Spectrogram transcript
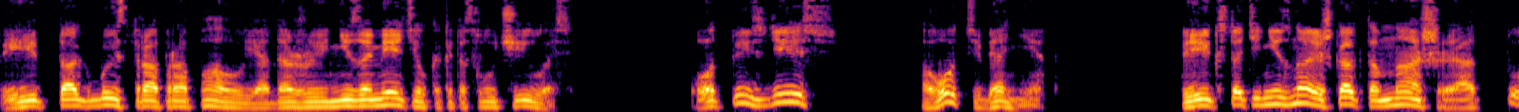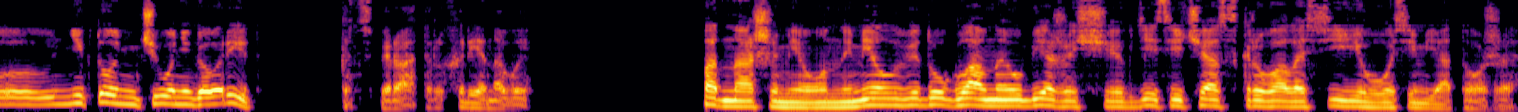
«Ты так быстро пропал, я даже не заметил, как это случилось. Вот ты здесь, а вот тебя нет. Ты, кстати, не знаешь, как там наши, а то никто ничего не говорит. Конспираторы хреновы. Под нашими он имел в виду главное убежище, где сейчас скрывалась и его семья тоже.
